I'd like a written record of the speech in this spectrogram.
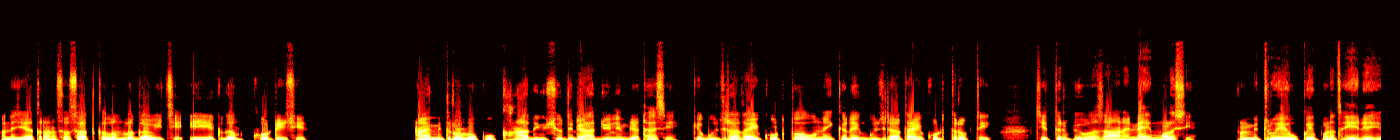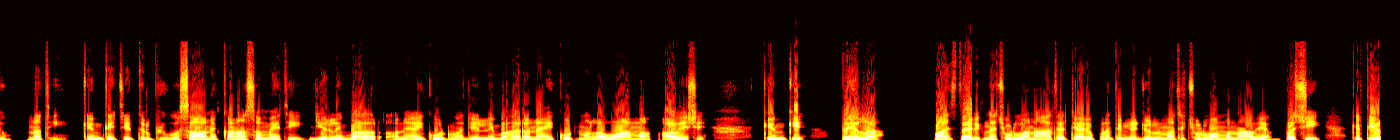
અને જે આ ત્રણસો સાત કલમ લગાવી છે એ એકદમ ખોટી છે. આ મિત્રો, લોકો ઘણા દિવસોથી રાહ જોઈને બેઠા છે કે ગુજરાત હાઈકોર્ટ તો આવું નહીં કરે, ગુજરાત હાઈકોર્ટ તરફથી ચેતુરભાઈ વસાવાને ન્યાય મળશે. પણ મિત્રો એવું કંઈ પણ થઈ રહ્યું નથી. કેમ કે ચેતુરભાઈ વસાવાને ઘણા સમયથી જેલની બહાર અને હાઈકોર્ટમાં, જેલની બહાર અને હાઈકોર્ટમાં લાવવામાં આવે છે. કેમ કે પહેલાં પાંચ તારીખના છોડવાના હતા, ત્યારે પણ તેમને જેલમાંથી છોડવામાં ના આવ્યા. પછી કે તેર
